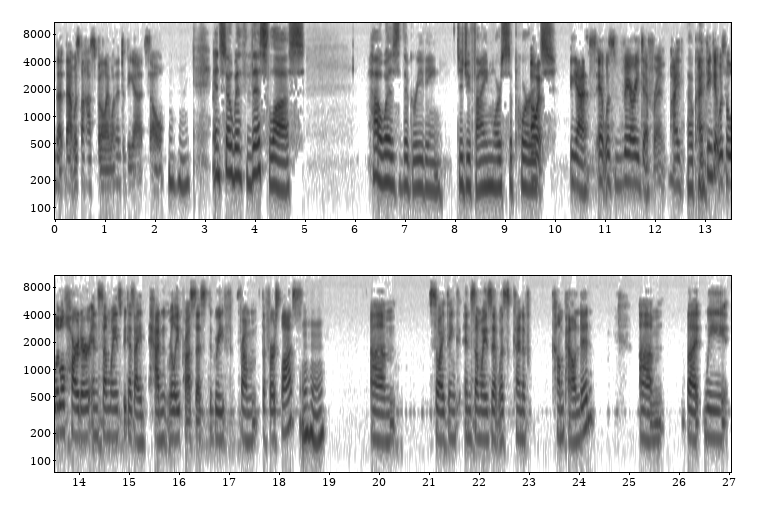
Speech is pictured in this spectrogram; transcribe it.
that that was the hospital i wanted to be at so hmm And so, with this loss, how was the grieving? Did you find more support? Oh, it- yes it was very different i okay. I think it was a little harder in some ways because I hadn't really processed the grief from the first loss. hmm Um, so I think in some ways it was kind of compounded. Um, but we,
